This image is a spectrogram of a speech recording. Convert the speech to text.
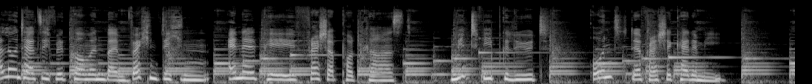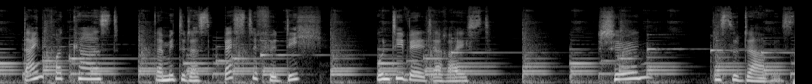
Hallo und herzlich willkommen beim wöchentlichen NLP Fresher Podcast mit Wiebke Lüth und der Fresh Academy. Dein Podcast, damit du das Beste für dich und die Welt erreichst. Schön, dass du da bist.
